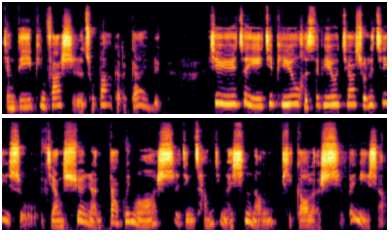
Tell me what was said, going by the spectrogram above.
降低并发时出 bug 的概率。基于这一 GPU 和 CPU 加速的技术，将渲染大规模市景场景的性能提高了十倍以上。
